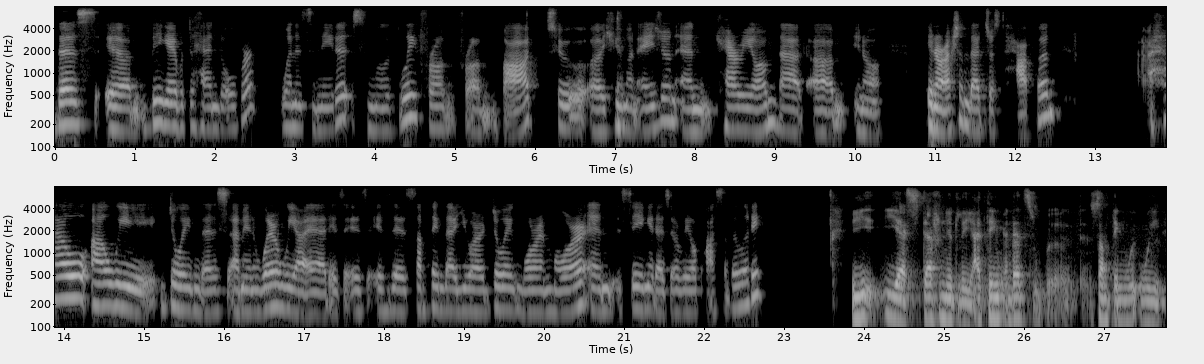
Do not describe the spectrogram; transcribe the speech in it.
this um, being able to hand over when it's needed smoothly from from bot to a human agent and carry on that um, you know interaction that just happened how are we doing this? I mean where we are at is is is this something that you are doing more and more and seeing it as a real possibility Yes, definitely. I think, and that's uh, something we, we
